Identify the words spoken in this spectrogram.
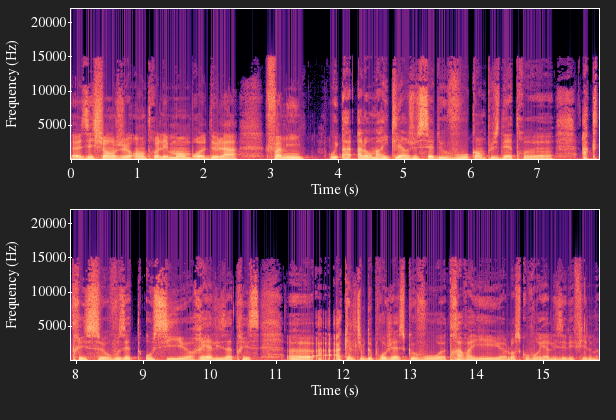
euh, échanges entre les membres de la famille. Oui, alors Marie-Claire, je sais de vous qu'en plus d'être euh, actrice, vous êtes aussi réalisatrice. à, quel type de projet est-ce que vous travaillez lorsque vous réalisez des films?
